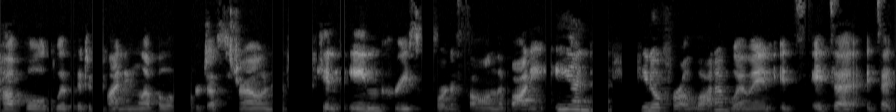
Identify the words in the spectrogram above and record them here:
coupled with the declining level of progesterone can increase cortisol in the body. And you know, for a lot of women, it's it's a it's a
